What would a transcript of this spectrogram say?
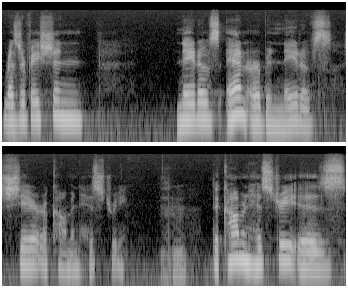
reservation natives and urban natives share a common history. Mm-hmm. The common history is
